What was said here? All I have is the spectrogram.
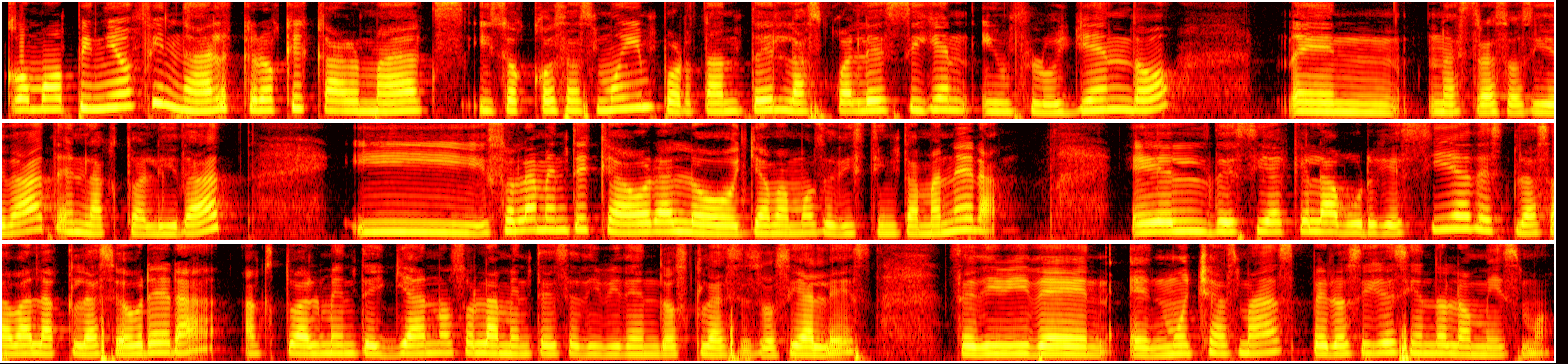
Como opinión final, creo que Karl Marx hizo cosas muy importantes, las cuales siguen influyendo en nuestra sociedad en la actualidad y solamente que ahora lo llamamos de distinta manera. Él decía que la burguesía desplazaba a la clase obrera. Actualmente ya no solamente se divide en dos clases sociales, se divide en, muchas más, pero sigue siendo lo mismo.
